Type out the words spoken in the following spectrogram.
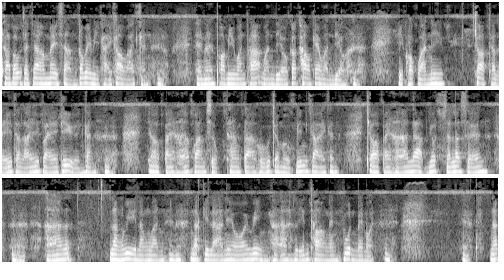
ถ้าพระพุทธเจ้าไม่สั่งก็ไม่มีใครเข้าวัดกันเห็นไหมพอมีวันพระวันเดียวก็เข้าแค่วันเดียว อีกหกวันนี้ชอบทะเลทลายไปที่อื่นกัน ชอบไปหาความสุขทางตาหูจมูกลิ้นกายกัน ชอบไปหาลาบยศสรรเสริญหารางวี่รางวัลใช่ไหมนักกีฬานี่โอ้ยวิ่งหาเหรียญทองกันวุ่นไปหมด นัก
